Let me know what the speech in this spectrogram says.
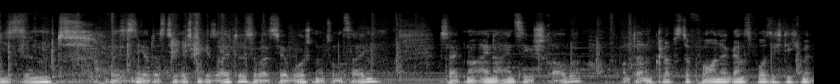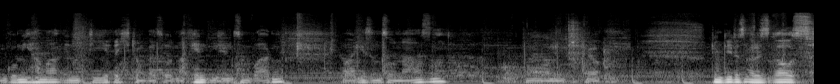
Die sind, ich weiß jetzt nicht, ob das die richtige Seite ist, aber ist ja wurscht, nur zum Zeigen. Ist halt nur eine einzige Schraube und dann klopfst du vorne ganz vorsichtig mit dem Gummihammer in die Richtung, also nach hinten hin zum Wagen, weil die sind so Nasen. Und ja, dann geht das alles raus.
